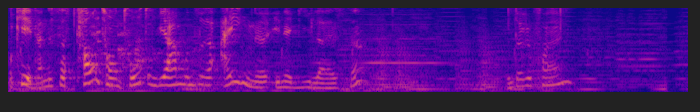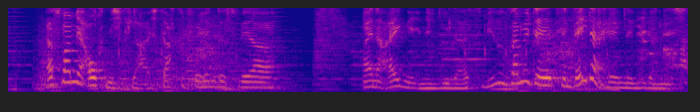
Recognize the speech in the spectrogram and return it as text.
Okay, dann ist das Town Town tot und wir haben unsere eigene Energieleiste. Runtergefallen? Das war mir auch nicht klar. Ich dachte vorhin, das wäre meine eigene Energieleiste. Wieso sammelt er jetzt den Vader-Helm denn wieder nicht?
